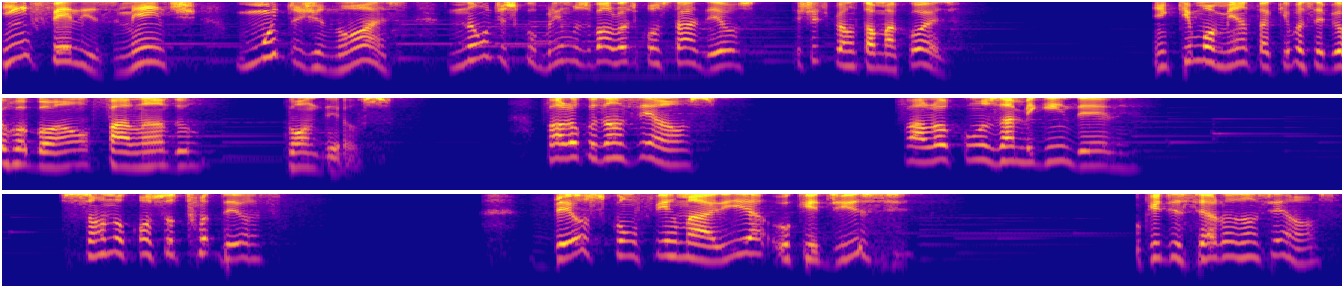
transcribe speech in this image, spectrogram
Infelizmente, muitos de nós não descobrimos o valor de consultar a Deus. Deixa eu te perguntar uma coisa. Em que momento aqui você viu Roboão falando com Deus? Falou com os anciãos, falou com os amiguinhos dele, só não consultou Deus. Deus confirmaria o que disse, o que disseram os anciãos.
